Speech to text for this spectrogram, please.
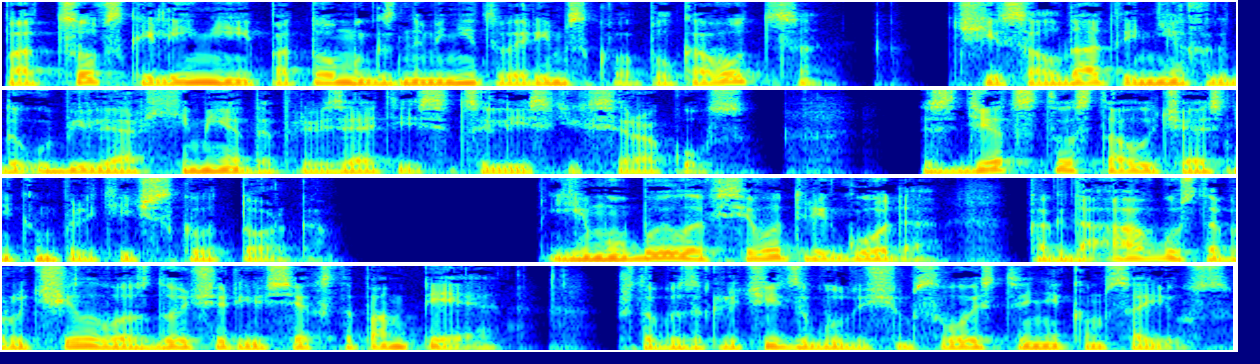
по отцовской линии потомок знаменитого римского полководца, чьи солдаты некогда убили Архимеда при взятии сицилийских Сиракуз, с детства стал участником политического торга. Ему было всего три года, когда Август обручил его с дочерью Секста Помпея, чтобы заключить с будущим свойственником союз.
